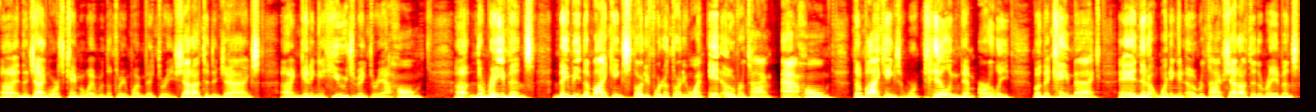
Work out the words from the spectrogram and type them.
uh, and the Jaguars came away with a three point victory. Shout out to the Jags uh, getting a huge victory at home. Uh, the Ravens, they beat the Vikings 34 to 31 in overtime at home. The Vikings were killing them early, but they came back and ended up winning in overtime. Shout out to the Ravens.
